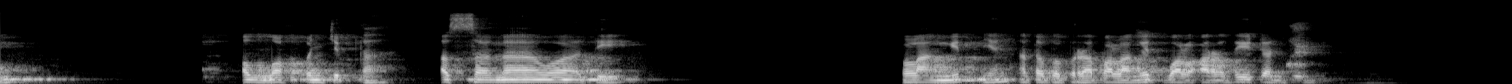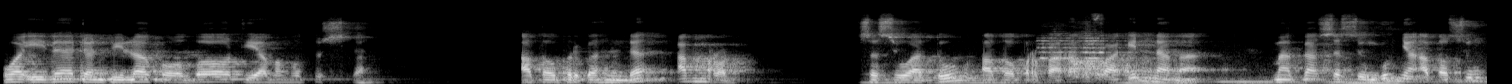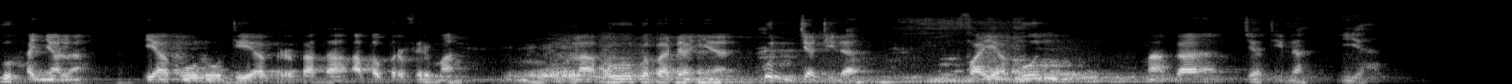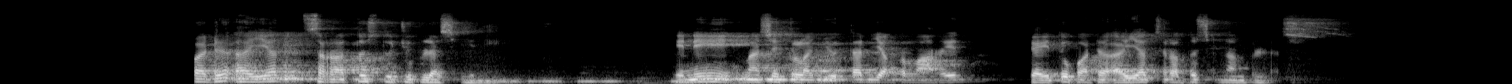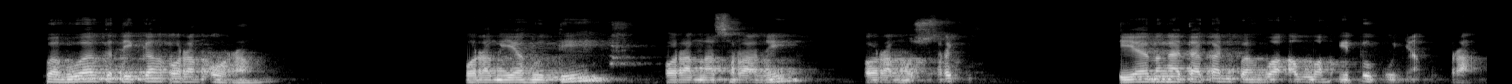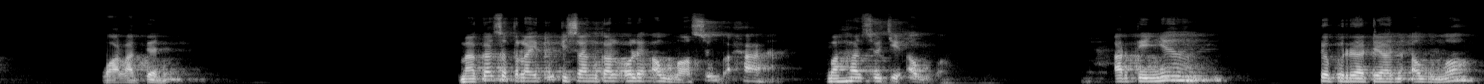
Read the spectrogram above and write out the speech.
Allah pencipta as-samawati langitnya atau beberapa langit wal ardi dan bumi wa idza dan bila qadha dia memutuskan atau berkehendak amron sesuatu atau perkara fa innama maka sesungguhnya atau sungguh hanyalah Yaqulu dia berkata atau berfirman lahu kepadanya kun jadilah fayakun maka jadilah ia. Pada ayat 117 ini ini masih kelanjutan yang kemarin yaitu pada ayat 116 bahwa ketika orang-orang orang Yahudi, orang Nasrani, orang musyrik dia mengatakan bahwa Allah itu punya putra waladen maka setelah itu disangkal oleh Allah subhanahu maha suci Allah. Artinya keberadaan Allah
